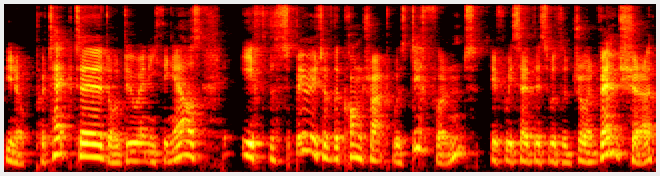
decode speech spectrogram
you know, protected or do anything else. If the spirit of the contract was different, if we said this was a joint venture,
